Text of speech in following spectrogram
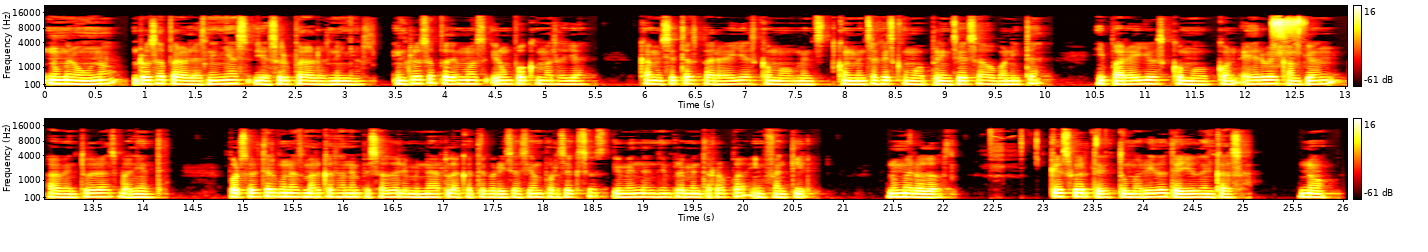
Número 1. Rosa para las niñas y azul para los niños. Incluso podemos ir un poco más allá. Camisetas para ellas como con mensajes como princesa o bonita y para ellos como con héroe, campeón, aventuras, valiente. Por suerte algunas marcas han empezado a eliminar la categorización por sexos y venden simplemente ropa infantil. Número 2. Qué suerte, tu marido te ayuda en casa. No,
